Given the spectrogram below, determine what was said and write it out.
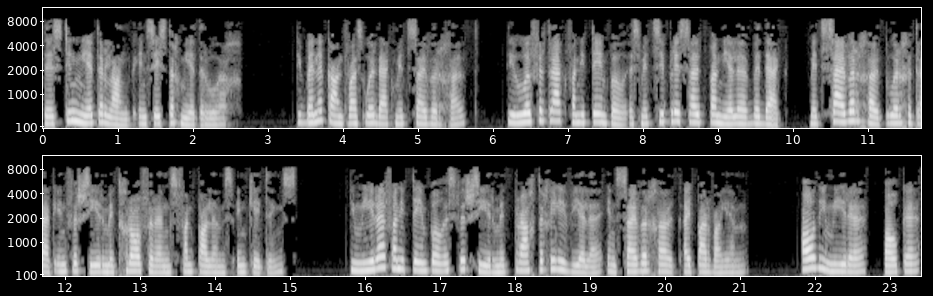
dis 10 meter lang en 60 meter hoog. Die binnenkant was oordek met zuiver goud. Die hoofvertrek van die tempel is met cypresshoutpanele bedek, met zuiver goud oorgetrek en versier met graverings van palms en kettings. Die mieren van die tempel is versier met prachtige juwelen en zuiver goud uit Parwayim. Al die mieren, balken,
